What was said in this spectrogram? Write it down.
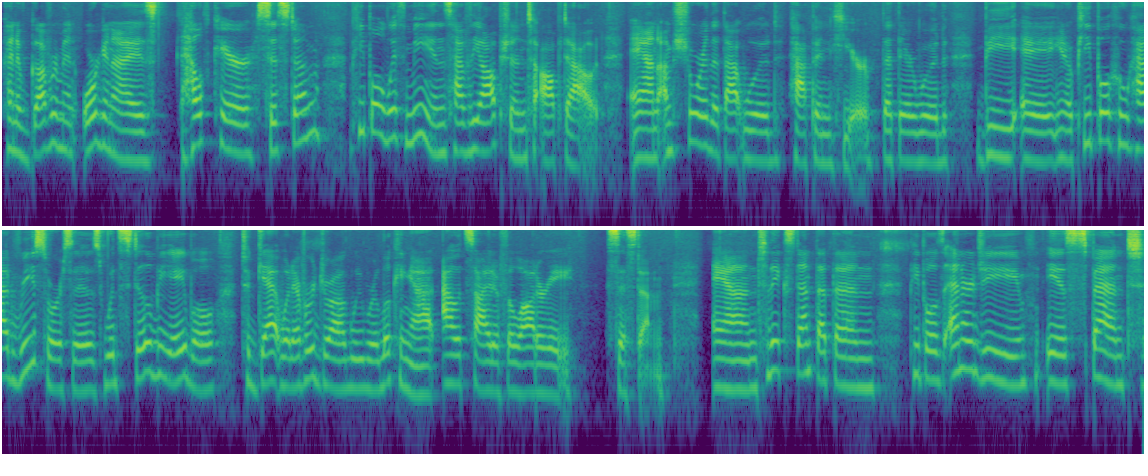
kind of government organized healthcare system people with means have the option to opt out. And i'm sure that that would happen here that there would be a you know people who had resources would still be able to get whatever drug we were looking at outside of the lottery system and to the extent that then people's energy is spent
